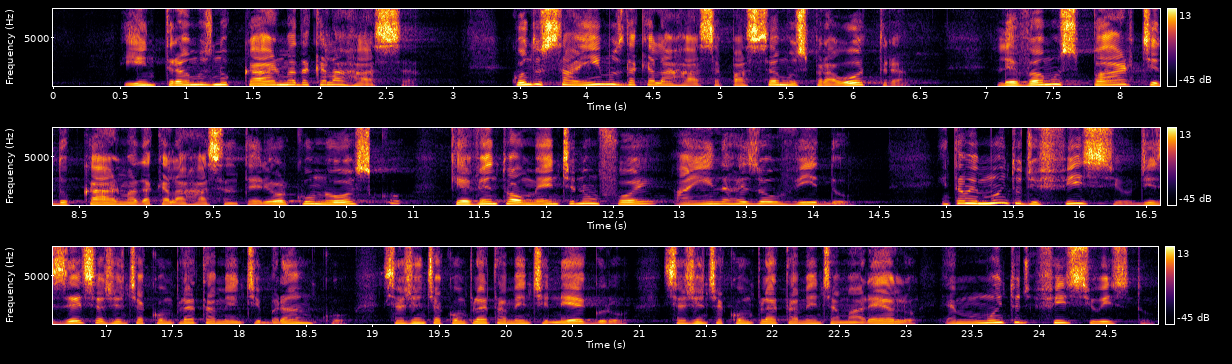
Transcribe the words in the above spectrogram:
e entramos no karma daquela raça. Quando saímos daquela raça, passamos para outra, levamos parte do karma daquela raça anterior conosco, que eventualmente não foi ainda resolvido. Então é muito difícil dizer se a gente é completamente branco, se a gente é completamente negro, se a gente é completamente amarelo. É muito difícil isto.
